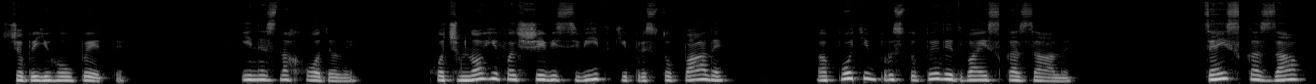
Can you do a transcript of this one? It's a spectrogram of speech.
щоби його вбити, і не знаходили, хоч многі фальшиві свідки приступали, а потім приступили два і сказали. Цей сказав,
